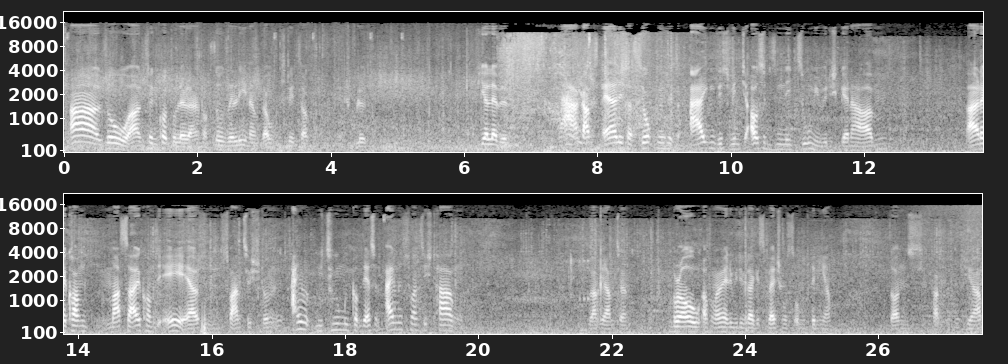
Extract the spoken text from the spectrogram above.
Ah, so, ah, 10 Kontolevel einfach. So, Selena, da unten steht's auch. Blöd. Vier Level. Ja, ganz ehrlich, das juckt mich jetzt eigentlich wenig. Außer diesem Nizumi würde ich gerne haben. Ah, der kommt, Masai kommt eh erst in 20 Stunden. Also, Nizumi kommt erst in 21 Tagen. Variante. Bro, auf meinem Handy wieder gespatcht, ich muss umdrehen hier. Sonst fuck ich mich hier ab.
